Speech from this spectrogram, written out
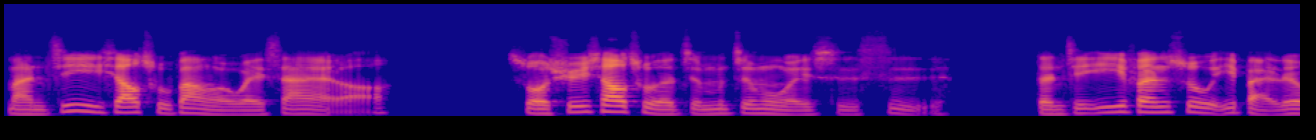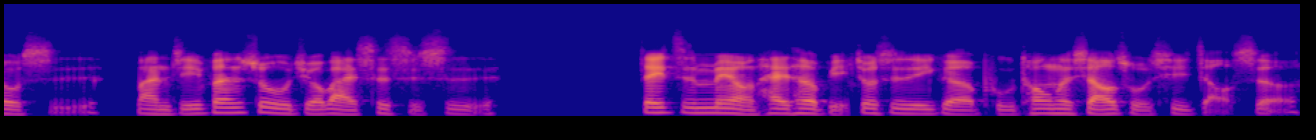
满级消除范围为三 L，所需消除的字幕字幕为十四，等级一分数一百六十，满级分数九百四十四。这只没有太特别，就是一个普通的消除器角色。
